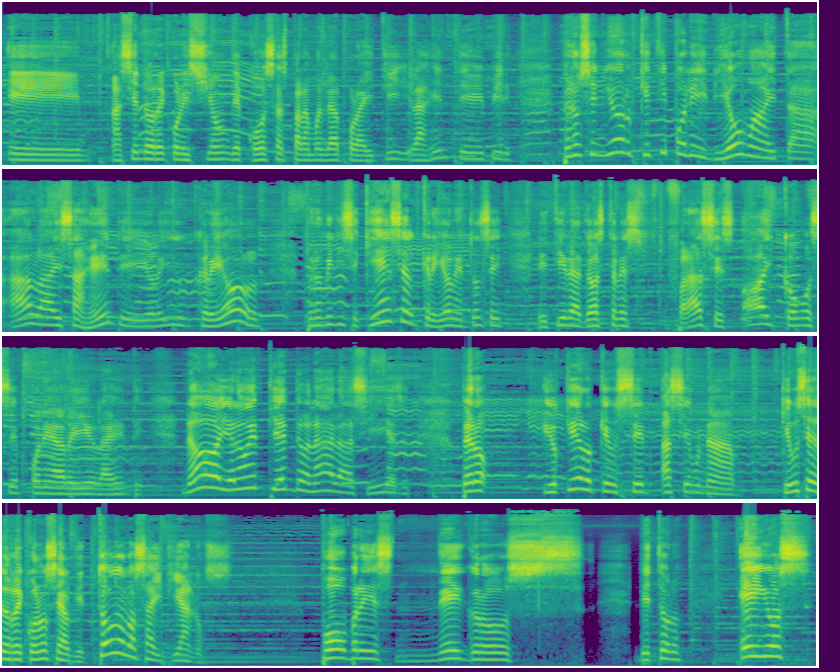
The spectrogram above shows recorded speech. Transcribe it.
eh, haciendo recolección de cosas para mandar por Haití, la gente me pide, pero señor, ¿qué tipo de idioma está, habla esa gente? Yo le digo creol. Pero me dice, ¿qué es el creol? Entonces le tira dos, tres frases. Ay, cómo se pone a reír la gente. No, yo no entiendo nada así. Pero yo quiero que usted hace una, que usted reconoce algo. Todos los haitianos, pobres, negros, de todo, ellos,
